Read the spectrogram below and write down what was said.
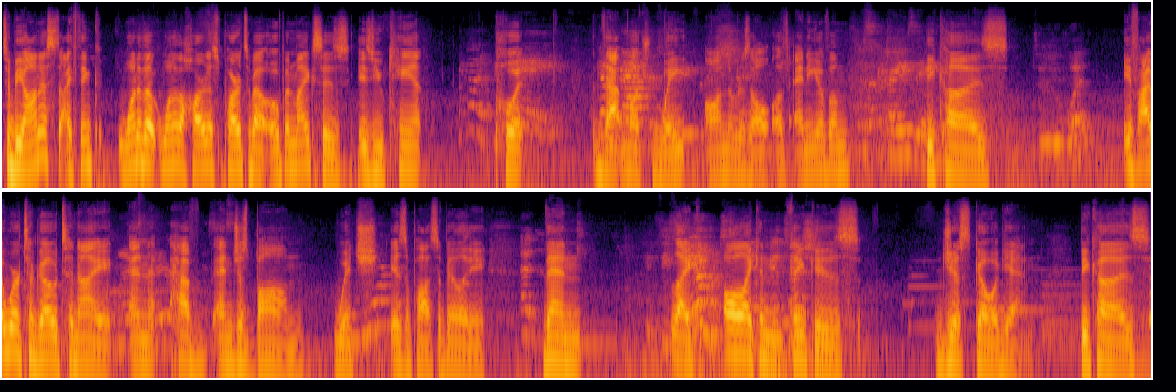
To be honest, I think one of the one of the hardest parts about open mics is is you can't put that much weight on the result of any of them because if I were to go tonight and have and just bomb, which is a possibility, then like all I can think is just go again. Because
